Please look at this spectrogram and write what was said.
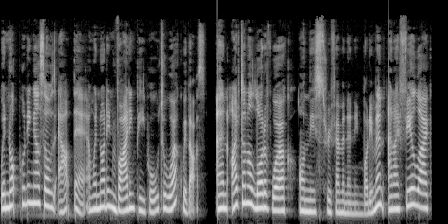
We're not putting ourselves out there and we're not inviting people to work with us. And I've done a lot of work on this through feminine embodiment and I feel like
